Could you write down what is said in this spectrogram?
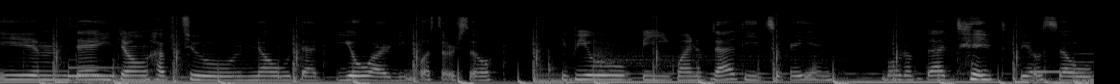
um, they don't have to know that you are the imposter so if you be one of that it's okay and both of that it feels so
